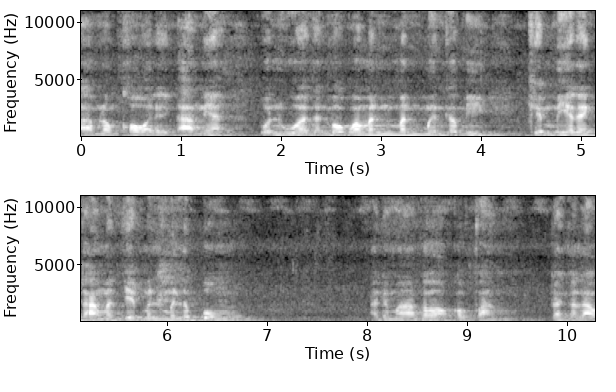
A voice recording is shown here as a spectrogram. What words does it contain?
ตามลำคออะไรต่างๆเนี่ยบนหัวท่านบอกว่ามันมันเหมือนกับมีเข็มมีอะไรต่างๆมันเจ็บมันเหมือนระบมอาตมาก็ก็ฟังท่านก็เล่า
